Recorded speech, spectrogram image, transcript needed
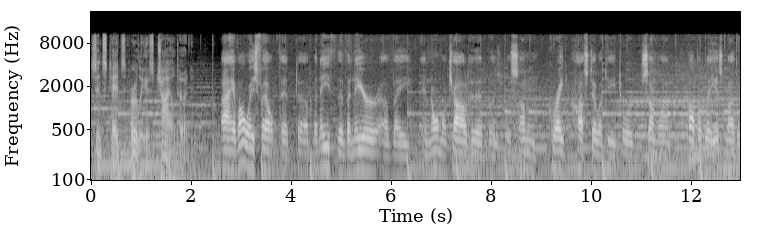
since Ted's earliest childhood. I have always felt that uh, beneath the veneer of a, a normal childhood was, was some great hostility toward someone, probably his mother.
